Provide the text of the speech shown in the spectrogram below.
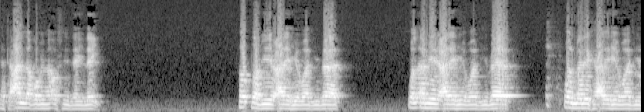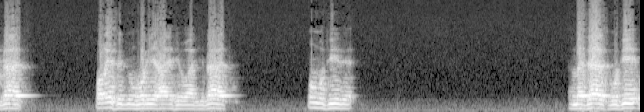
يتعلق بما أسند إليه. فالطبيب عليه واجبات والأمير عليه واجبات والملك عليه واجبات ورئيس الجمهورية عليه واجبات ومدير المدارس مدير,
